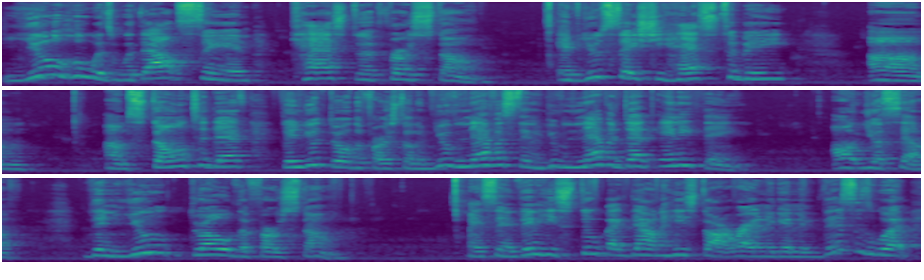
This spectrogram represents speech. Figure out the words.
You who is without sin, cast the first stone. If you say she has to be um, um, stoned to death, then you throw the first stone. If you've never sinned, if you've never done anything on yourself, then you throw the first stone and saying then he stooped back down and he started writing again. And this is what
